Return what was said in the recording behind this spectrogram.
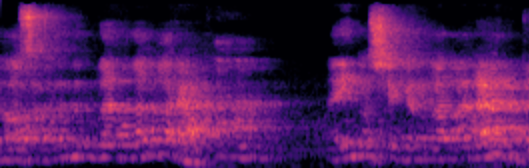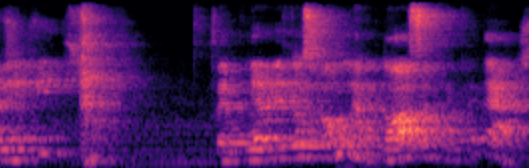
nossa fazenda do lado, lá do Arara. Aham. Aí nós chegamos lá no Arara, pra gente. Foi a primeira vez que nós fomos na nossa propriedade.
